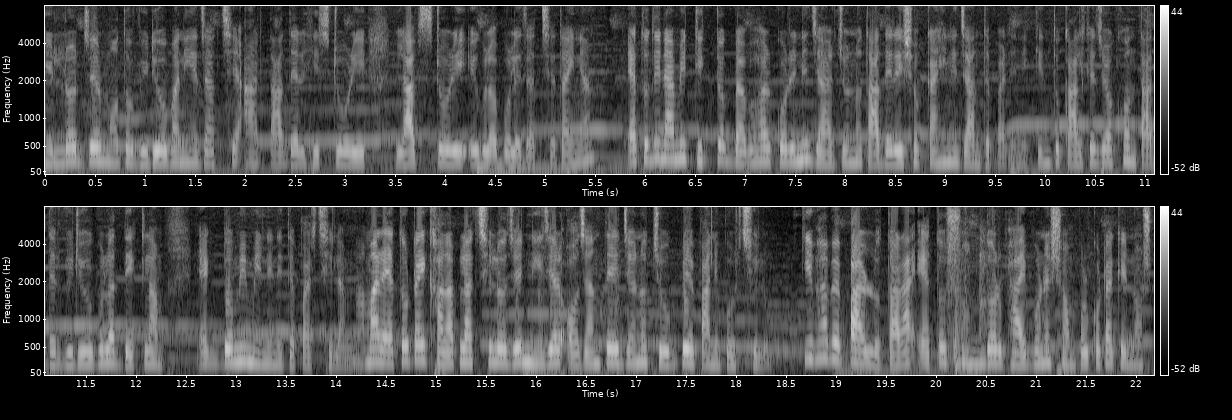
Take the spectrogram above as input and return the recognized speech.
নির্লজ্জের মতো ভিডিও বানিয়ে যাচ্ছে আর তাদের হিস্টোরি লাভ স্টোরি এগুলো বলে যাচ্ছে, তাই না? এতদিন আমি টিকটক ব্যবহার করিনি, যার জন্য তাদের এইসব কাহিনী জানতে পারিনি। কিন্তু কালকে যখন তাদের ভিডিওগুলো দেখলাম, একদমই মেনে নিতে পারছিলাম না। আমার এতটাই খারাপ লাগছিল যে নিজের অজান্তে যেন চোখ বেয়ে পানি পড়ছিল। কীভাবে পারল তারা এত সুন্দর ভাই বোনের সম্পর্কটাকে নষ্ট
